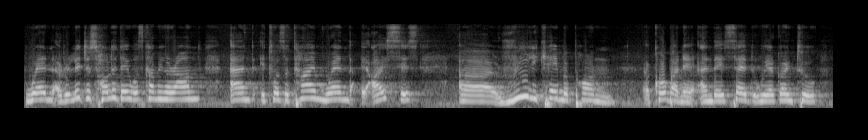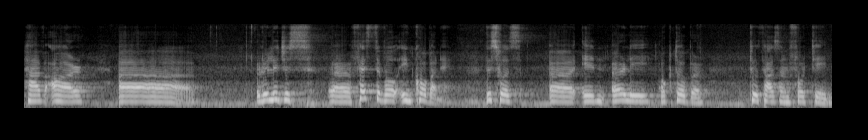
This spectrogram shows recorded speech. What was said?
when a religious holiday was coming around, and it was a time when ISIS uh, really came upon uh, Kobane, and they said we are going to have our uh, religious uh, festival in Kobane. This was uh, in early October 2014.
